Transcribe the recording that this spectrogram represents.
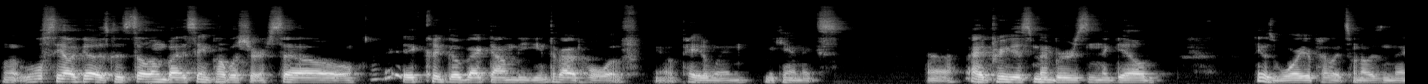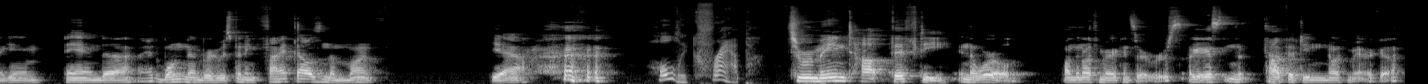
well, we'll see how it goes because it's still owned by the same publisher. So it could go back down the, the rabbit hole of you know pay to win mechanics. Uh, I had previous members in the guild. I think it was Warrior Poets when I was in that game, and uh, I had one member who was spending five thousand a month. Yeah, holy crap! to remain top fifty in the world on the North American servers. I guess top fifty in North America.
